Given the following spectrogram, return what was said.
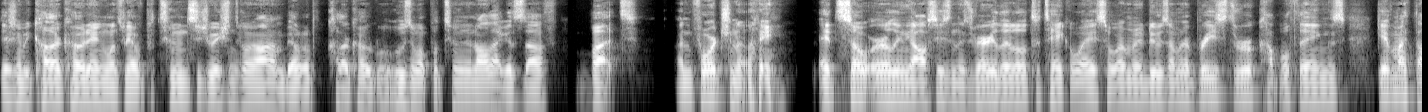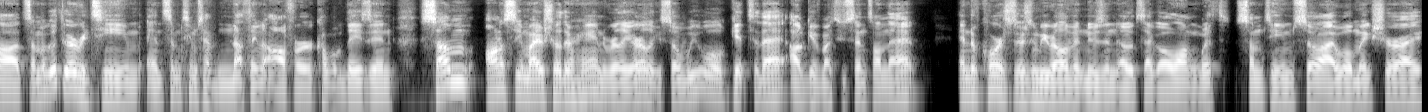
There's going to be color coding once we have platoon situations going on. I'm going to be able to color code who's in what platoon and all that good stuff. But unfortunately, it's so early in the offseason. There's very little to take away. So what I'm going to do is I'm going to breeze through a couple things, give my thoughts. I'm going to go through every team, and some teams have nothing to offer a couple of days in. Some honestly might have showed their hand really early. So we will get to that. I'll give my two cents on that. And of course, there's going to be relevant news and notes that go along with some teams. So I will make sure I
